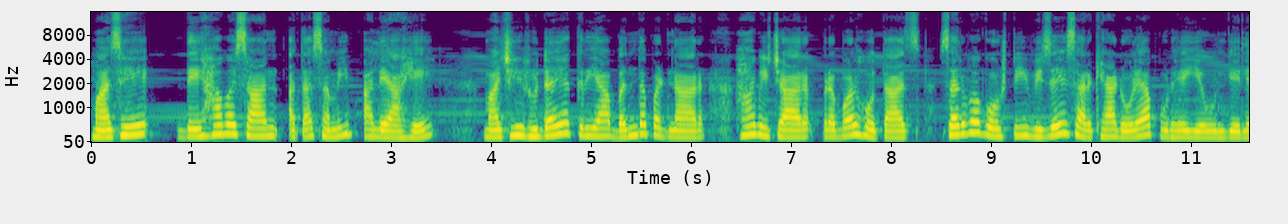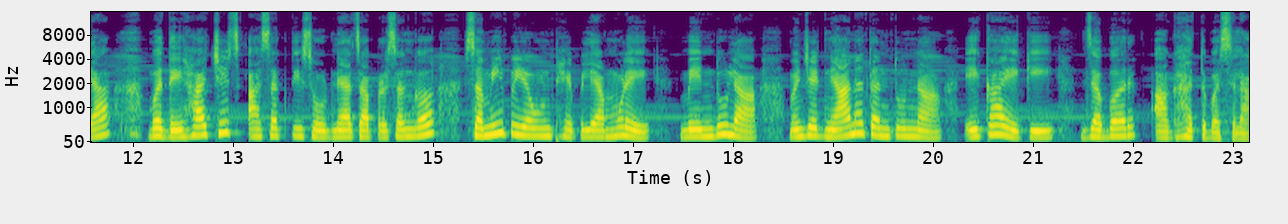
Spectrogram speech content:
माझे देहावसान आता समीप आले आहे. माझी हृदयक्रिया बंद पडणार हा विचार प्रबळ होताच. सर्व गोष्टी विजेसारख्या डोळ्यापुढे येऊन गेल्या व देहाचीच आसक्ती सोडण्याचा प्रसंग समीप येऊन ठेपल्यामुळे मेंदूला म्हणजे ज्ञानतंतूंना एकाएकी जबर आघात बसला.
